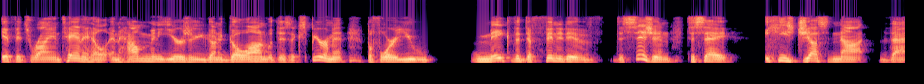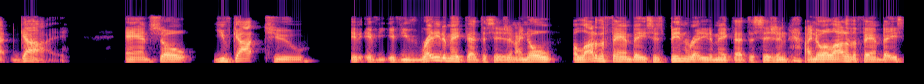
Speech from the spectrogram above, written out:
if it's Ryan Tannehill? And how many years are you going to go on with this experiment before you make the definitive decision to say he's just not that guy? And so you've got to if if if you're ready to make that decision, I know a lot of the fan base has been ready to make that decision. I know a lot of the fan base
